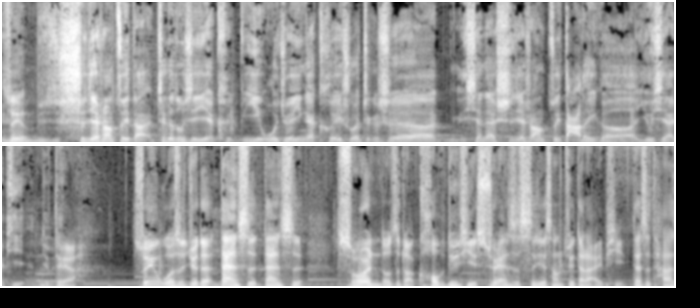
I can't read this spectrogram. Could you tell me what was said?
所以世界上最大这个东西也可以，我觉得应该可以说，这个是现在世界上最大的一个游戏 IP，对不对啊？所以我是觉得，但是但是所有人都知道，Call of Duty 虽然是世界上最大的 IP，但是它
